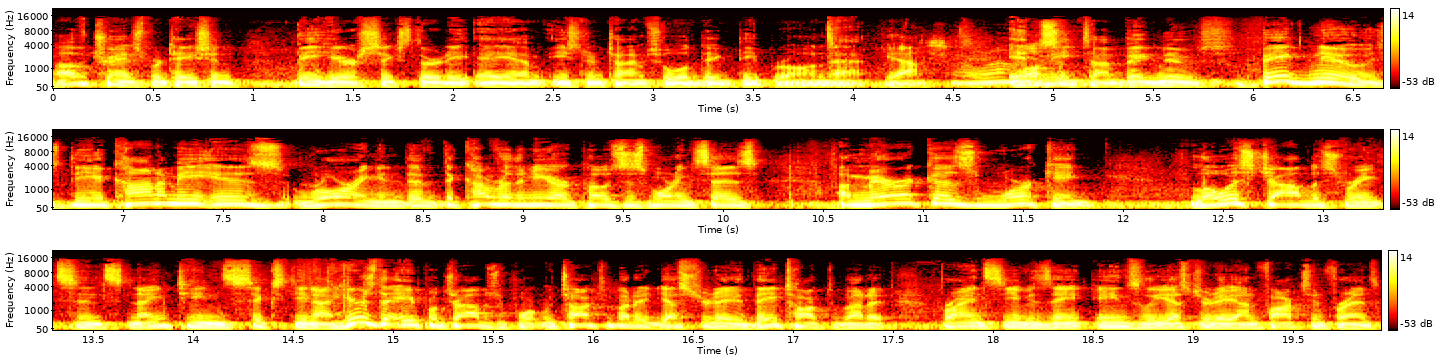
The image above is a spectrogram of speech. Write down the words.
of Transportation, be here 6.30 a.m. Eastern Time, so we'll dig deeper on that. Yeah. Sure In the meantime, big news. Big news. The economy is roaring. And the, the cover of the New York Post this morning says America's working. Lowest jobless rate since 1969. Here's the April jobs report. We talked about it yesterday. They talked about it. Brian Stevens Ainsley yesterday on Fox and Friends.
